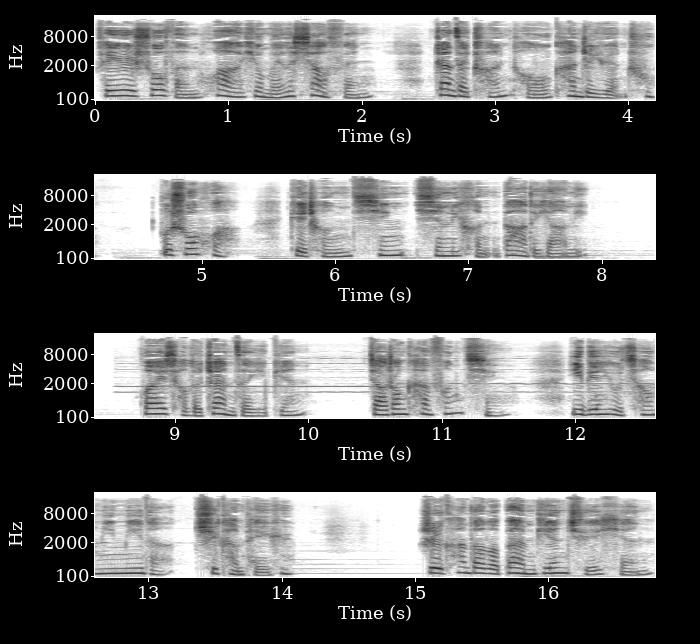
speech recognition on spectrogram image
裴玉说完话又没了下文，站在船头看着远处，不说话，给程青心里很大的压力。乖巧的站在一边，假装看风景。一边又悄咪咪的去看裴玉，只看到了半边绝颜，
